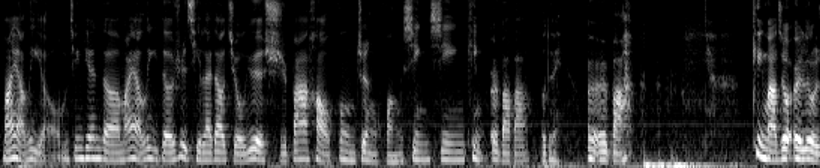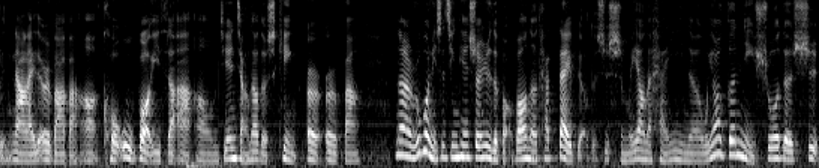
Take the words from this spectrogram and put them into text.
玛雅历哦。我们今天的玛雅历的日期来到九月十八号，共振黄星星 King 二八八，不对，二二八。King 嘛，只有二六零，哪来的二八八啊？口误，不好意思啊啊！我们今天讲到的是 King 二二八。那如果你是今天生日的宝宝呢？它代表的是什么样的含义呢？我要跟你说的是，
